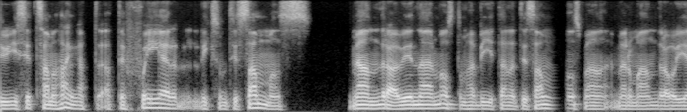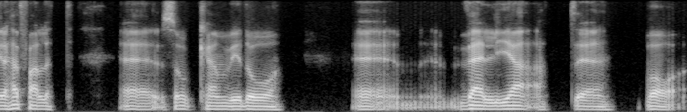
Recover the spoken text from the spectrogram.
ju i sitt sammanhang, att, att det sker liksom tillsammans med andra. Vi närmar oss de här bitarna tillsammans med, med de andra och i det här fallet eh, så kan vi då eh, välja att eh, vara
